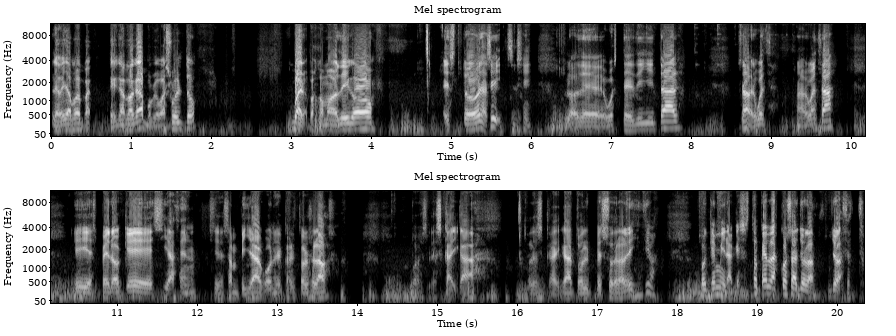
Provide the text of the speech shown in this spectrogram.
Le voy a llamar para que venga para acá porque va suelto. Bueno, pues como os digo, esto es así. Lo de Western Digital es una vergüenza, una vergüenza. Y espero que si hacen, si les han pillado con el carrito de los helados, pues les caiga les caiga todo el peso de la ley encima. Porque mira, que se estropean las cosas, yo yo acepto.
